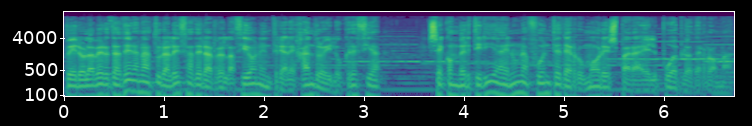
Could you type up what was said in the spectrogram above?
Pero la verdadera naturaleza de la relación entre Alejandro y Lucrecia se convertiría en una fuente de rumores para el pueblo de Roma.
